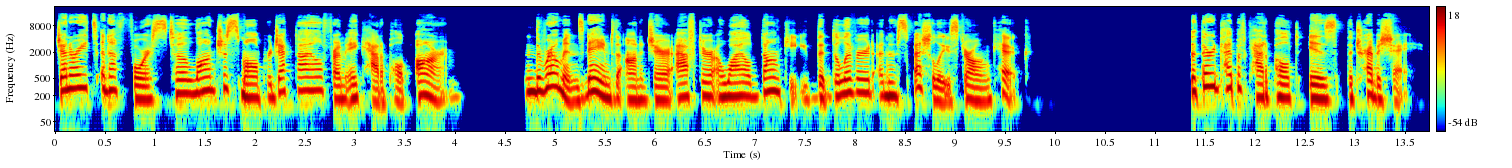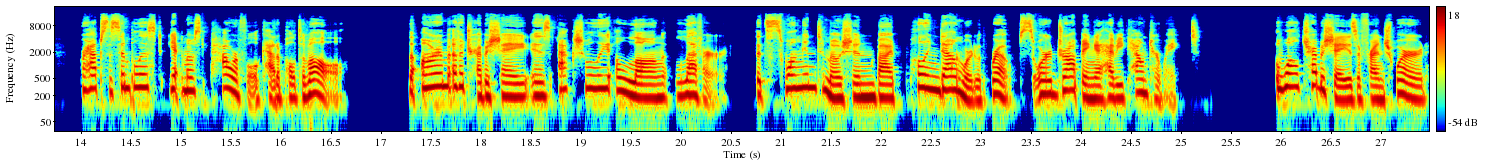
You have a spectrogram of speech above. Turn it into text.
generates enough force to launch a small projectile from a catapult arm. The Romans named the onager after a wild donkey that delivered an especially strong kick. The third type of catapult is the trebuchet, perhaps the simplest yet most powerful catapult of all. The arm of a trebuchet is actually a long lever that's swung into motion by pulling downward with ropes or dropping a heavy counterweight. While trebuchet is a French word,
